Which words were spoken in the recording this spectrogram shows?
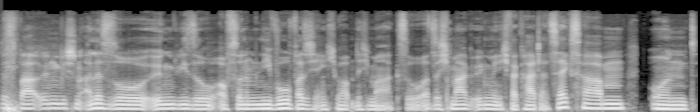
das war irgendwie schon alles so irgendwie so auf so einem Niveau, was ich eigentlich überhaupt nicht mag. So, also ich mag irgendwie nicht verkatert Sex haben und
